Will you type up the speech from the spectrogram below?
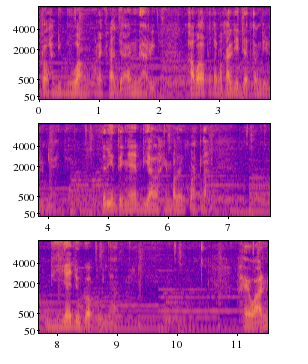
telah dibuang oleh kerajaan dari awal pertama kali dia datang di dunia itu. Jadi intinya dialah yang paling kuat lah. Dia juga punya hewan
